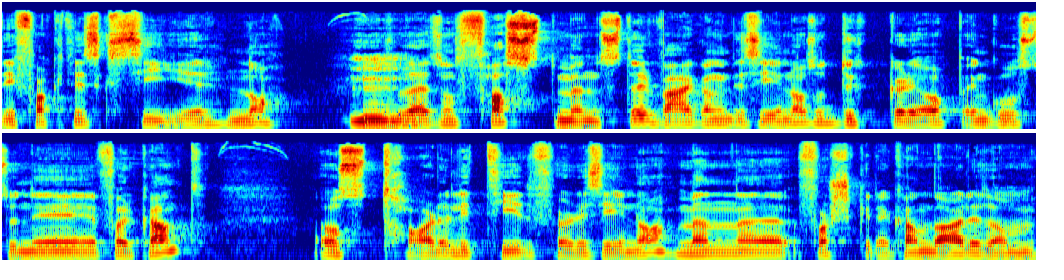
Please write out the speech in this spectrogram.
de faktisk sier nå. Mm. Så det er et sånn fast mønster. Hver gang de sier noe, så dukker de opp en god stund i forkant. Og så tar det litt tid før de sier noe, men eh, forskere kan da liksom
